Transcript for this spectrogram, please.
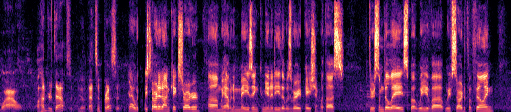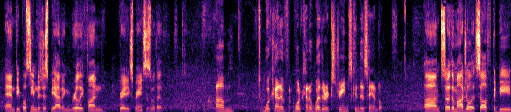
Wow. 100,000. That's impressive. Yeah, we started on Kickstarter. Um, we have an amazing community that was very patient with us through some delays, but we've uh, we've started fulfilling, and people seem to just be having really fun, great experiences with it. Um, what kind of what kind of weather extremes can this handle? Um, so the module itself could be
